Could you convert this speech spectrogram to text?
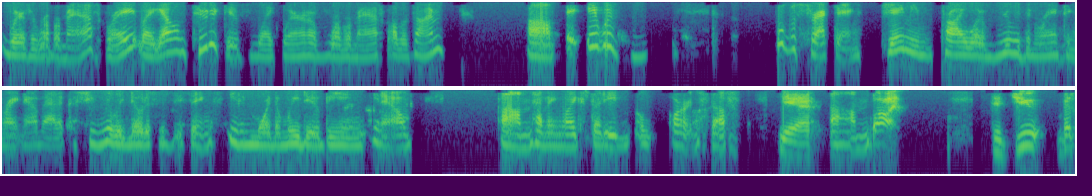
wears a rubber mask, right? Like Alan Tudyk is like wearing a rubber mask all the time. Um, it, it was a little distracting. Jamie probably would have really been ranting right now about it because she really notices these things even more than we do, being you know, um, having like studied art and stuff. Yeah, Um, but did you? But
